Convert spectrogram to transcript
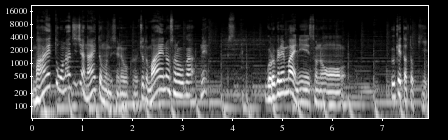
前と同じじゃないと思うんですよね僕ちょっと前のそのがね56年前にその受けた時、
